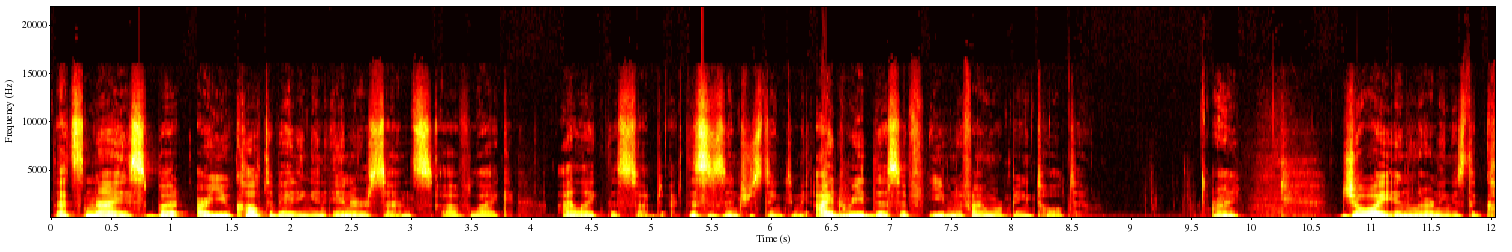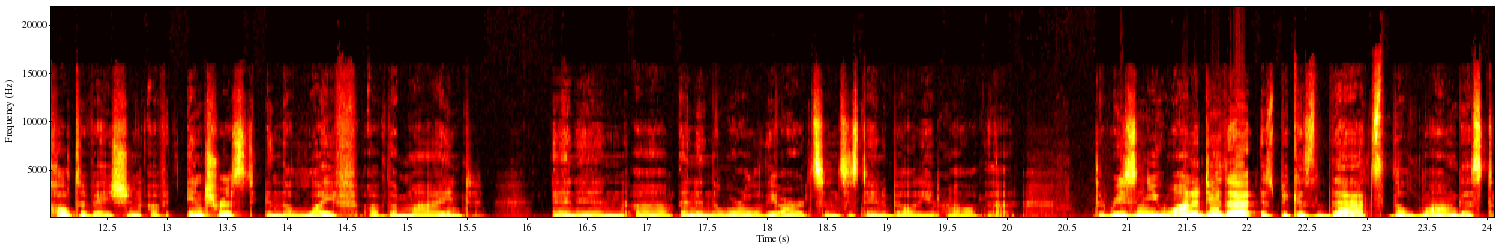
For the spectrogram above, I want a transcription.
that's nice, but are you cultivating an inner sense of like, I like this subject. This is interesting to me. I'd read this if even if I weren't being told to. Right? Joy in learning is the cultivation of interest in the life of the mind and in um, and in the world of the arts and sustainability and all of that. The reason you want to do that is because that's the longest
